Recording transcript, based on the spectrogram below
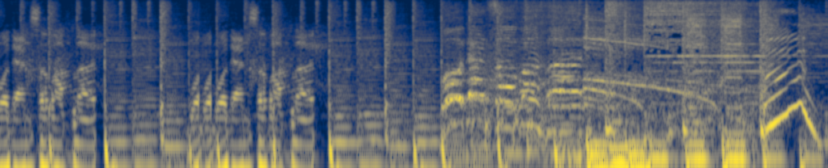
Modern Sabahlar Modern Sabahlar Modern Sabahlar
